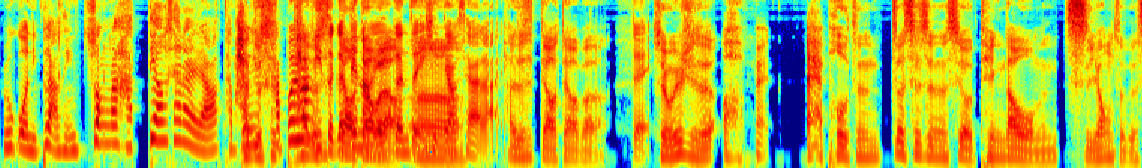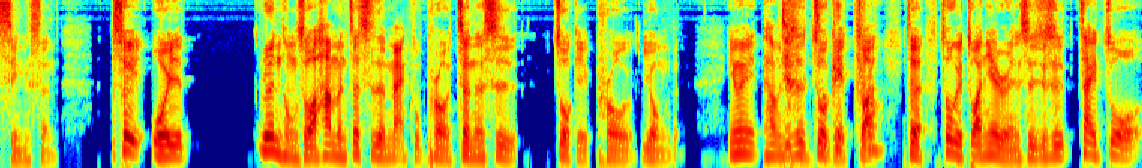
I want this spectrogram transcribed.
如果你不小心撞到它掉下来了，它不会它就是它不会让你整个电脑也跟着一起掉下来。它就是掉掉掉了。对所以我就觉得哦，Mac Apple 真这次真的是有听到我们使用者的心声，所以我也认同说他们这次的 MacBook Pro 真的是做给 Pro 用的，因为他们就是做给专 对做给专业人士，就是在做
